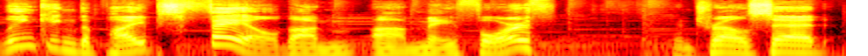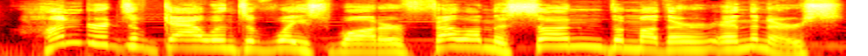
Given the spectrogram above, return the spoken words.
linking the pipes failed on uh, May 4th. Cantrell said hundreds of gallons of wastewater fell on the son, the mother, and the nurse.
